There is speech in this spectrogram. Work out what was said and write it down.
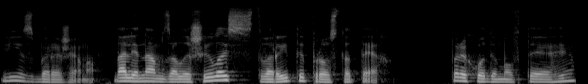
І збережемо. Далі нам залишилось створити просто тег. Переходимо в теги,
